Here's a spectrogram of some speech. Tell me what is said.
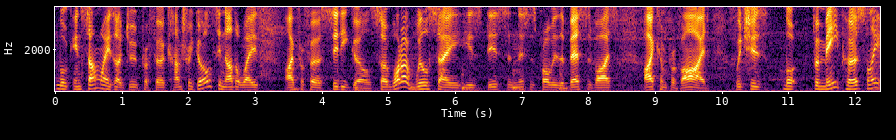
look, in some ways I do prefer country girls. In other ways, I prefer city girls. So what I will say is this, and this is probably the best advice I can provide, which is, look, for me personally,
